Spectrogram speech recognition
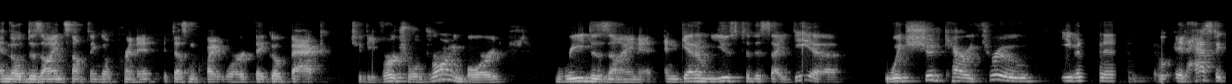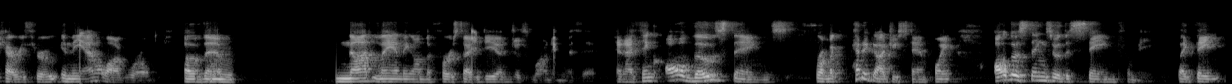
And they'll design something, they'll print it, it doesn't quite work. They go back to the virtual drawing board, redesign it, and get them used to this idea, which should carry through, even in, it has to carry through in the analog world of them. Mm. Not landing on the first idea and just running with it. And I think all those things, from a pedagogy standpoint, all those things are the same for me like they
